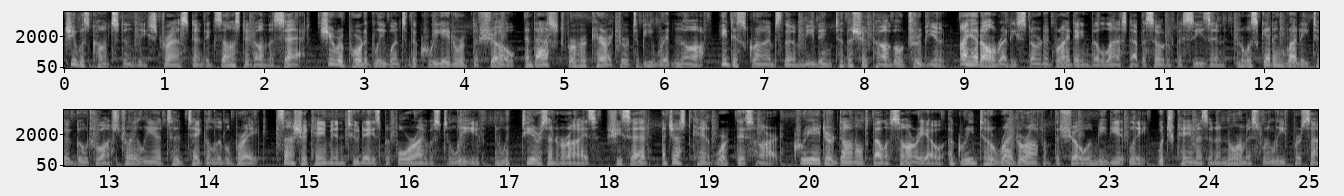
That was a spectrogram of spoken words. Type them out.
She was constantly stressed and exhausted on the set. She reportedly went to the creator of the show and asked for her character to be written off. He describes the meeting to the Chicago Tribune. I had already started writing the last episode of the season and was getting ready to go to Australia to take a little break. Sasha came in two days before I was to leave, and with tears in her eyes, she said, I just can't work this hard. Creator Donald Bellisario agreed to write her off of the show immediately, which came as an enormous relief for Sasha.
